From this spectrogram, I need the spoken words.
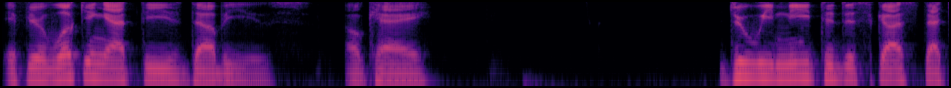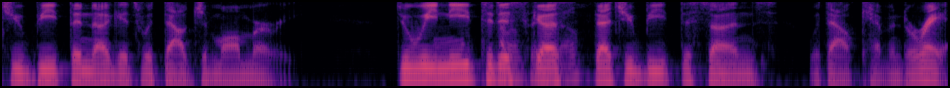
if you're looking at these W's, okay, do we need to discuss that you beat the Nuggets without Jamal Murray? Do we need to discuss so. that you beat the Suns without Kevin Durant?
